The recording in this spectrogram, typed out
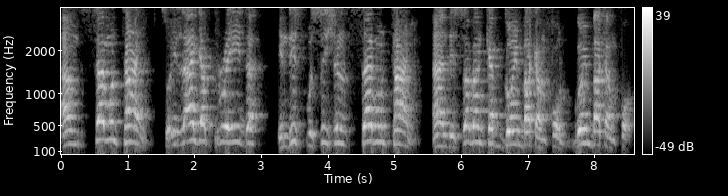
And seven times. So Elijah prayed in this position seven times. And the servant kept going back and forth, going back and forth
